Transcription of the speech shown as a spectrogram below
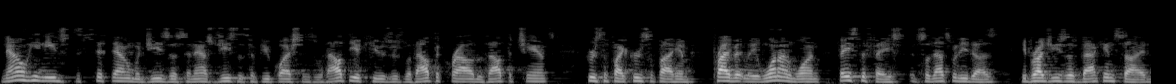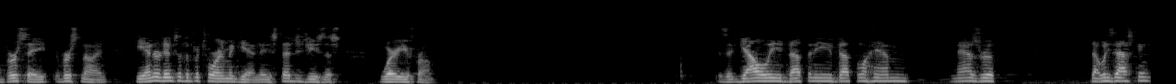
Now he needs to sit down with Jesus and ask Jesus a few questions without the accusers, without the crowd, without the chance, crucify, crucify him, privately, one on one, face to face. And so that's what he does. He brought Jesus back inside, verse 8, verse 9. He entered into the praetorium again and he said to Jesus, where are you from? Is it Galilee, Bethany, Bethlehem, Nazareth? Is that what he's asking?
